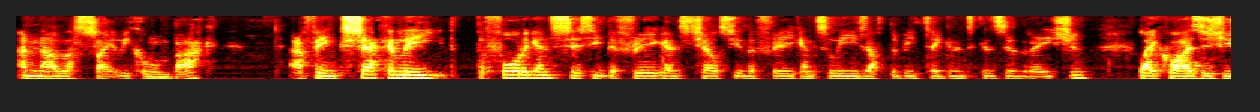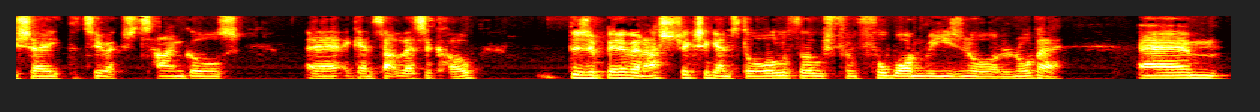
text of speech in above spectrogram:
and now that's slightly coming back. I think, secondly, the four against City, the three against Chelsea, and the three against Leeds have to be taken into consideration. Likewise, as you say, the two extra time goals uh, against Atletico. There's a bit of an asterisk against all of those for, for one reason or another. Um,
